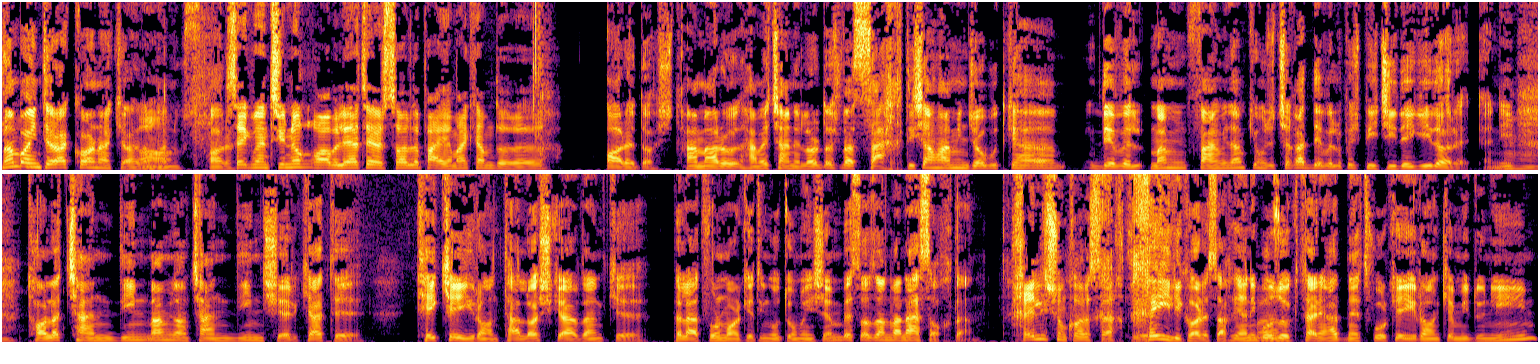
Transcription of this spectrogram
من با اینتراکت کار نکردم هنوز. آره. سگمنتینو قابلیت ارسال پیامک هم داره؟ آره داشت. همه رو همه channel ها رو داشت و سختیش هم همینجا بود که دیول... من فهمیدم که اونجا چقدر develop ش پیچیدگی داره. یعنی تا حالا چندین من می‌دونم چندین شرکت tech ایران تلاش کردن که پلتفرم marketing automation بسازن و نساختن. خیلیشون کار سختیه. خیلی کار سختی یعنی بله. بزرگترین ad network ایران که می‌دونیم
